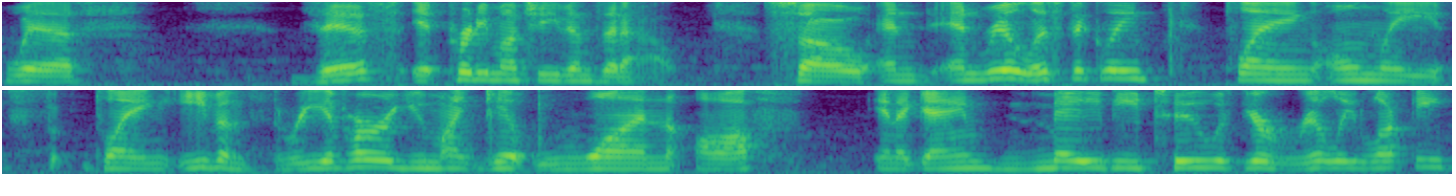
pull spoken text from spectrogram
with this, it pretty much evens it out. So, and and realistically, playing only playing even three of her, you might get one off in a game, maybe two if you're really lucky.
